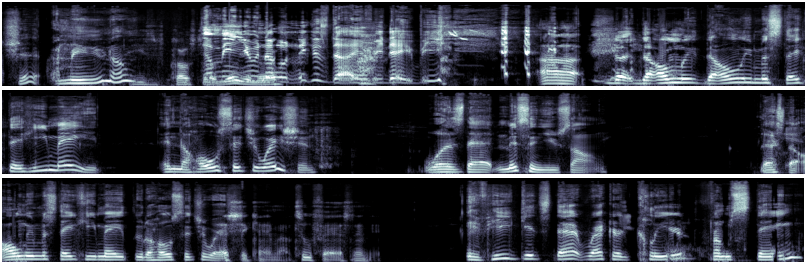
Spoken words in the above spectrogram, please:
Shit. I mean, you know, He's close to. I a mean, you billionaire. know, niggas die every day, B. uh the the only the only mistake that he made in the whole situation was that missing you song. That's the only mistake he made through the whole situation. That situation. shit came out too fast, didn't it? If he gets that record cleared from Sting,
